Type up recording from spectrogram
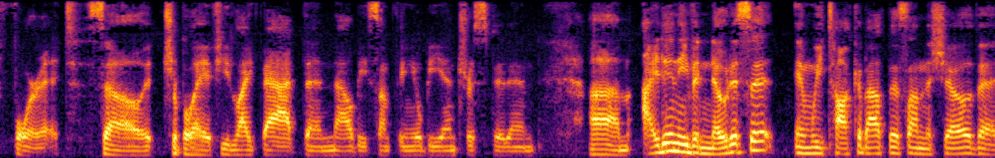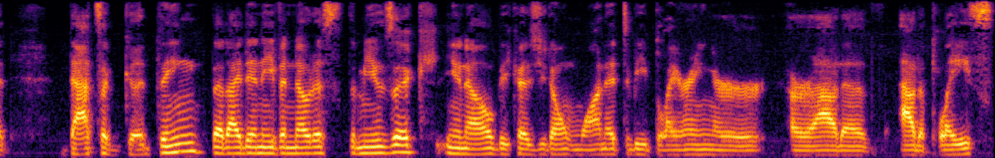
for it. So AAA, if you like that, then that'll be something you'll be interested in. Um, I didn't even notice it, and we talk about this on the show that that's a good thing that I didn't even notice the music, you know, because you don't want it to be blaring or or out of out of place.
